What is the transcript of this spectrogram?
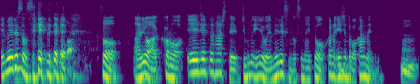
MLS のせいで、か そう。あ要は、このエージェントに話して自分の家を MLS に載せないと、他のエージェントがわからないの。うん。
